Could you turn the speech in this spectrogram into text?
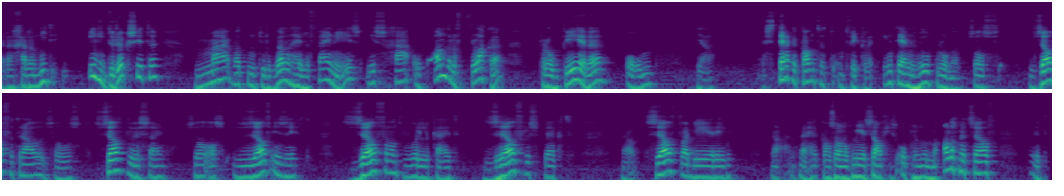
dan ga dan niet in die druk zitten, maar wat natuurlijk wel een hele fijne is, is ga op andere vlakken proberen om ja, sterke kanten te ontwikkelen. Interne hulpbronnen, zoals zelfvertrouwen, zoals zelfbewustzijn, zoals zelfinzicht, zelfverantwoordelijkheid, zelfrespect, nou, zelfwaardering. Nou, nou, ik kan zo nog meer zelfjes opnoemen, maar alles met zelf, het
